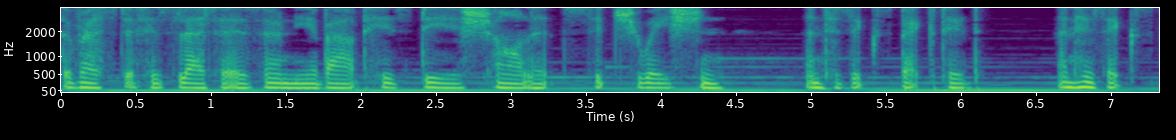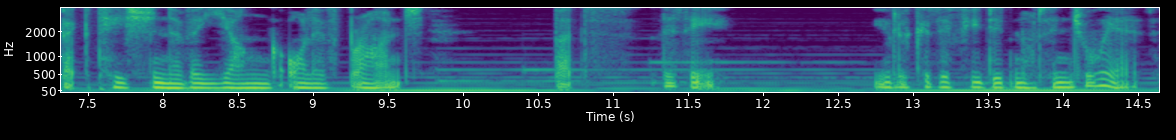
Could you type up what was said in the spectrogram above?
The rest of his letter is only about his dear Charlotte's situation and his expected and his expectation of a young olive branch. But, Lizzie, you look as if you did not enjoy it.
